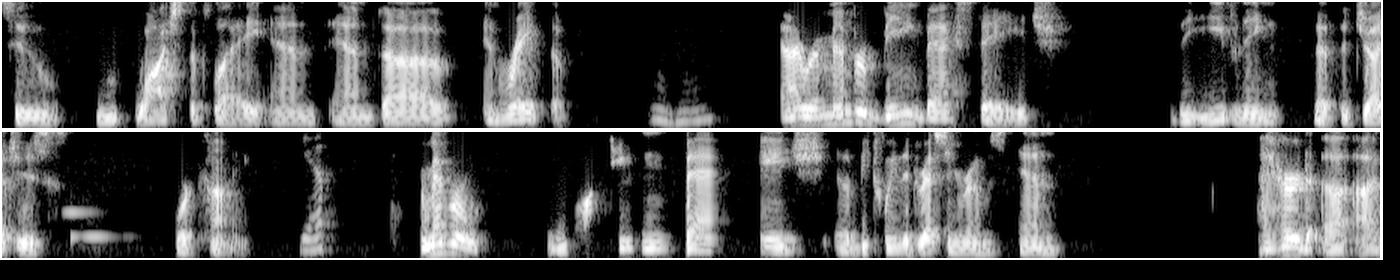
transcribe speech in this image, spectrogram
to watch the play and and uh, and rate them. Mm-hmm. And I remember being backstage the evening that the judges were coming. Yep. I remember walking backstage uh, between the dressing rooms, and I heard uh, uh,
